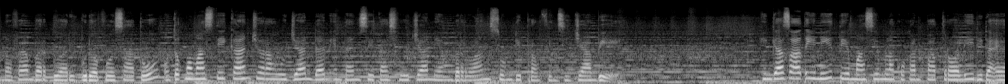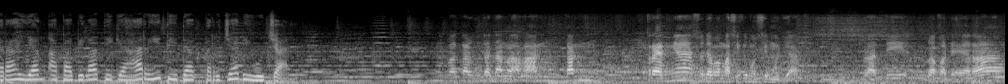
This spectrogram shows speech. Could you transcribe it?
November 2021 untuk memastikan curah hujan dan intensitas hujan yang berlangsung di Provinsi Jambi. Hingga saat ini, tim masih melakukan patroli di daerah yang apabila tiga hari tidak terjadi hujan. Kebakaran hutan dan lahan kan trennya sudah memasuki musim hujan. Berarti beberapa daerah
